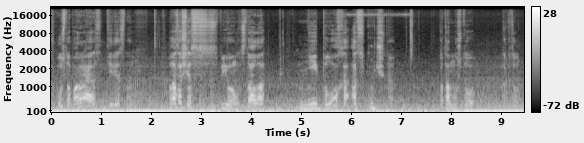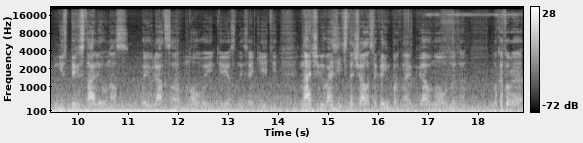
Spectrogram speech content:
Вкусно, понравилось, интересно. У нас вообще с пивом стало неплохо, а скучно. Потому что как-то не перестали у нас появляться новые интересные всякие эти. Начали возить сначала всякое импортное говно вот это, ну, которое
